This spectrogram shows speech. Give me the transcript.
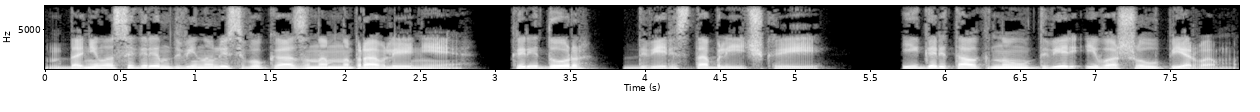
Данила с Игорем двинулись в указанном направлении. Коридор, дверь с табличкой. Игорь толкнул дверь и вошел первым.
